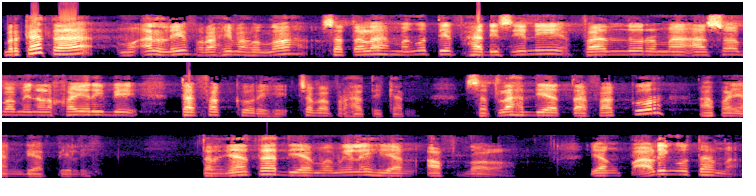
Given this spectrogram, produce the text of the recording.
Berkata muallif rahimahullah setelah mengutip hadis ini, "Fanzur ma asaba minal khairi bi tafakkurihi." Coba perhatikan. Setelah dia tafakur, apa yang dia pilih? Ternyata dia memilih yang afdol. Yang paling utama,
